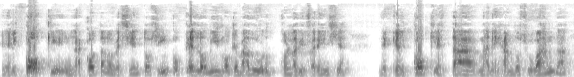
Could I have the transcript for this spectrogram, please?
El Coqui en la cota 905, que es lo mismo que Maduro, con la diferencia de que el Coqui está manejando su banda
